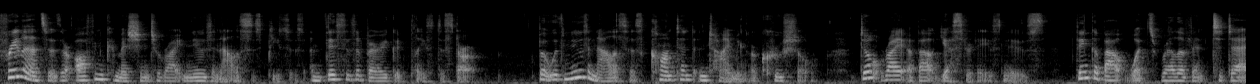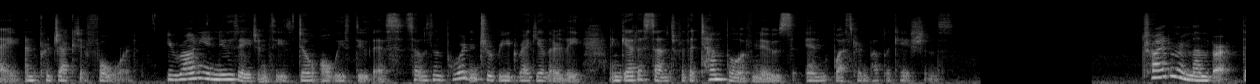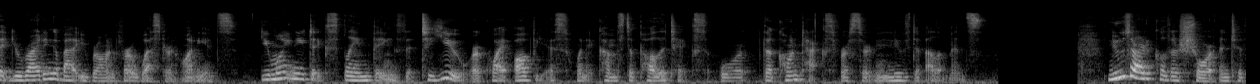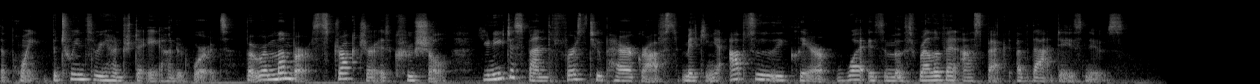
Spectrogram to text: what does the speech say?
Freelancers are often commissioned to write news analysis pieces, and this is a very good place to start. But with news analysis, content and timing are crucial. Don't write about yesterday's news. Think about what's relevant today and project it forward. Iranian news agencies don't always do this, so it's important to read regularly and get a sense for the tempo of news in Western publications. Try to remember that you're writing about Iran for a Western audience you might need to explain things that to you are quite obvious when it comes to politics or the context for certain news developments. News articles are short and to the point, between 300 to 800 words. But remember, structure is crucial. You need to spend the first two paragraphs making it absolutely clear what is the most relevant aspect of that day's news.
